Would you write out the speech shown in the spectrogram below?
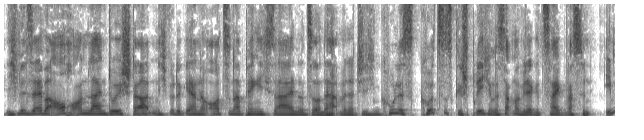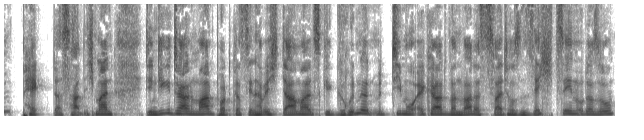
ich will selber auch online durchstarten. Ich würde gerne ortsunabhängig sein und so. Und da hatten wir natürlich ein cooles, kurzes Gespräch und das hat mal wieder gezeigt, was für ein Impact das hat. Ich meine, den Digital Nomad Podcast, den habe ich damals gegründet mit Timo Eckert. Wann war das? 2016 oder so?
